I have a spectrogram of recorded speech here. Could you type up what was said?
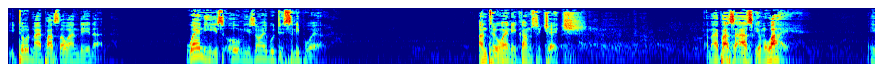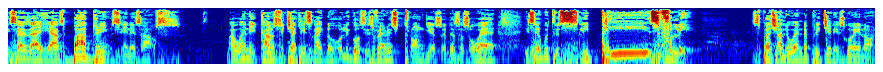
He told my pastor one day that when he's home, he's not able to sleep well until when he comes to church. And my pastor asked him why. He says that he has bad dreams in his house. But when he comes to church, it's like the Holy Ghost is very strong here. So this is where he's able to sleep peacefully. Especially when the preaching is going on.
